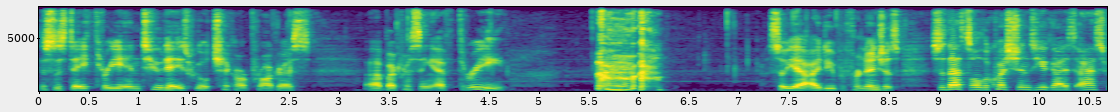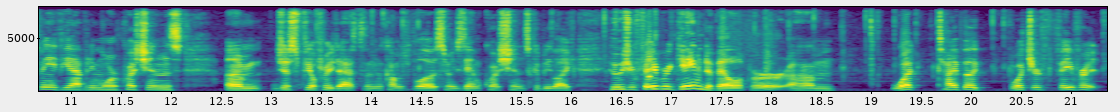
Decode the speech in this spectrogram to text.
This is day three. In two days, we will check our progress uh, by pressing F3. so yeah, I do prefer ninjas. So that's all the questions you guys asked me. If you have any more questions, um, just feel free to ask them in the comments below. Some example questions could be like, who's your favorite game developer? Um, what type of, what's your favorite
